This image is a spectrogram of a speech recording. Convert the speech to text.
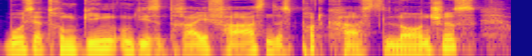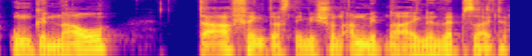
wo es ja darum ging, um diese drei Phasen des Podcast-Launches. Und genau da fängt das nämlich schon an mit einer eigenen Webseite.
